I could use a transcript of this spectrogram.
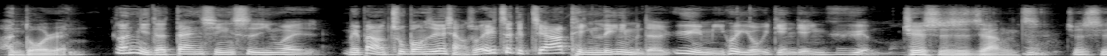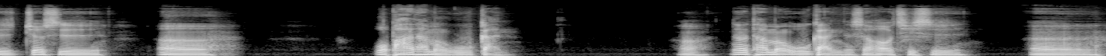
很多人。那你的担心是因为没办法触碰，是因为想说，哎，这个家庭离你们的乐迷会有一点点远吗？确实是这样子，嗯、就是就是呃，我怕他们无感。啊、呃，那他们无感的时候，其实呃，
